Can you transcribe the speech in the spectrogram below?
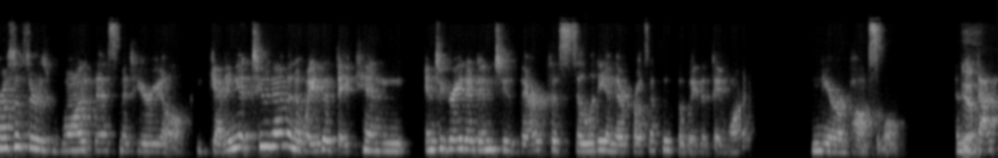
Processors want this material. Getting it to them in a way that they can integrate it into their facility and their processes the way that they want, near impossible. And yeah. that's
